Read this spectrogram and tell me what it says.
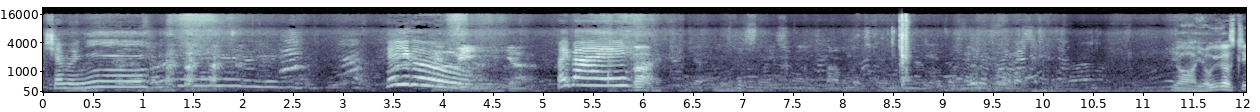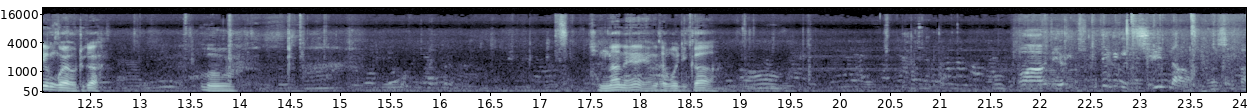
Chamonix. Here you go. We, yeah. Bye bye. Bye. 야 여기 가서 찍은 거야 우리가. 오. 겁나네 영상 보니까. 와 근데 여기 뒷배경이 지린다 멋있다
